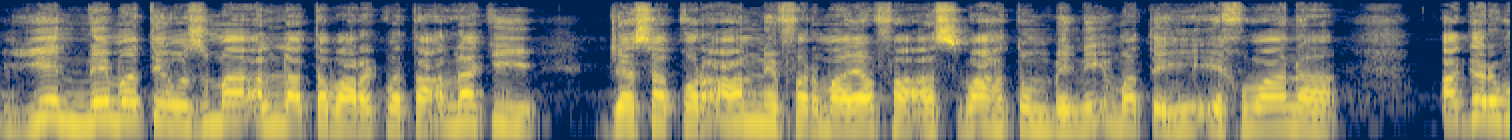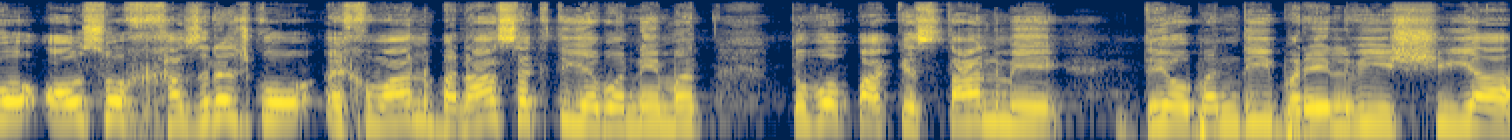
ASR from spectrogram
یہ نعمت عظمہ اللہ تبارک و تعالیٰ کی، جیسا قرآن نے فرمایا فاسواہ تم بنعمت ہی اخوانہ اگر وہ اوس و خزرج کو اخوان بنا سکتی ہے وہ نعمت، تو وہ پاکستان میں دیوبندی، بریلوی، شیعہ،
